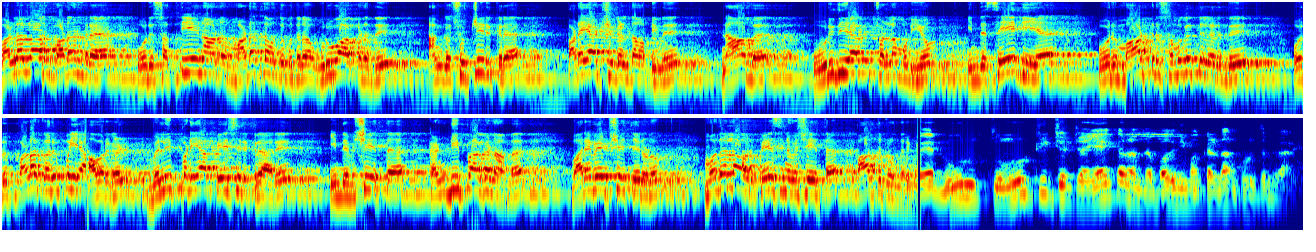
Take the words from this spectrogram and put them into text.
வள்ளலார் மடன்ற ஒரு சத்தியனான மடத்தை வந்து பார்த்தீங்கன்னா உருவாக்குனது. அங்கே சுற்றி இருக்கிற படையாட்சிகள் தான் அப்படின்னு நாம் உறுதியாகவே சொல்ல முடியும். இந்த செய்தியை ஒரு மாற்று சமூகத்திலிருந்து ஒரு பல கருப்பையை அவர்கள் வெளிப்படையாக பேசியிருக்கிறாரு. இந்த விஷயத்தை கண்டிப்பாக நாம் வரவேற்றே தீரணும். முதல்ல அவர் பேசின விஷயத்தை பார்த்துட்டு வந்துருங்க. நூற்று நூற்றி சொச்சம் ஏக்கர் அந்த பகுதி மக்கள் தான் கொடுத்துருக்கிறார்கள்.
